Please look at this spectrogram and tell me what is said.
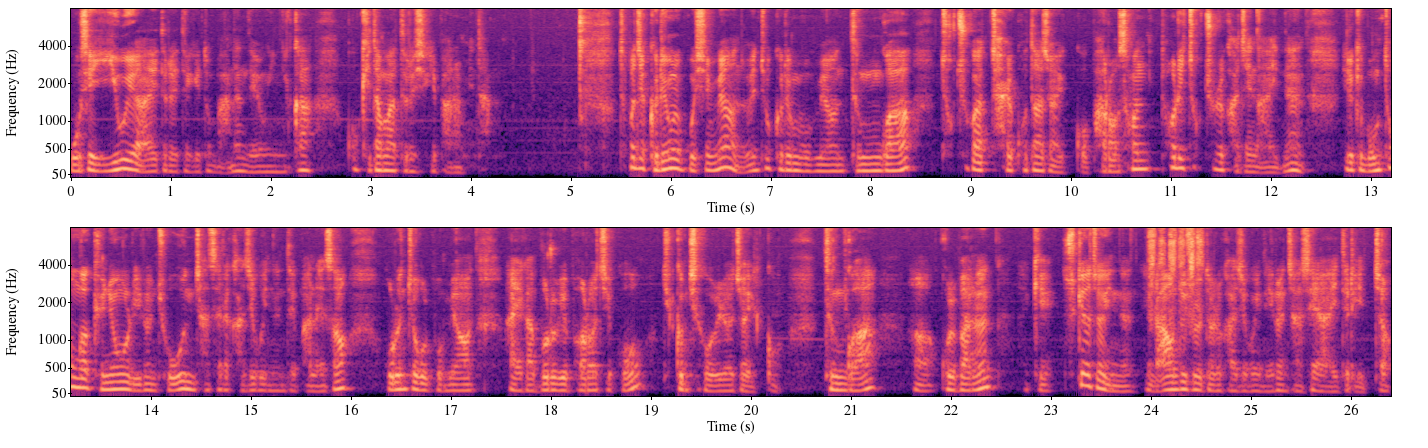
5세 이후의 아이들에게도 많은 내용이니까 꼭 귀담아 들으시기 바랍니다. 첫 번째 그림을 보시면 왼쪽 그림 보면 등과 척추가 잘 곧아져 있고 바로 선 허리 척추를 가진 아이는 이렇게 몸통과 균형을 이룬 좋은 자세를 가지고 있는데 반해서 오른쪽을 보면 아이가 무릎이 벌어지고 뒤꿈치가 올려져 있고 등과 어, 골반은 이렇게 숙여져 있는 라운드 숄더를 가지고 있는 이런 자세의 아이들이 있죠.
